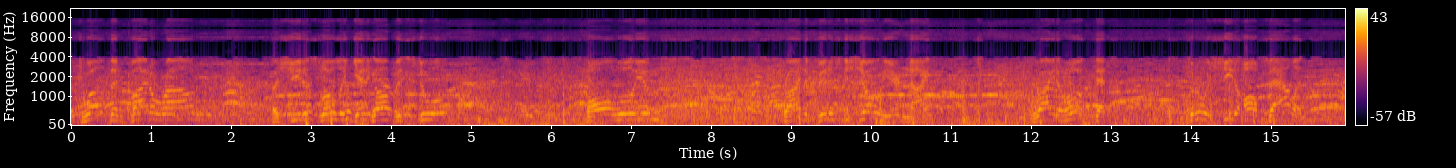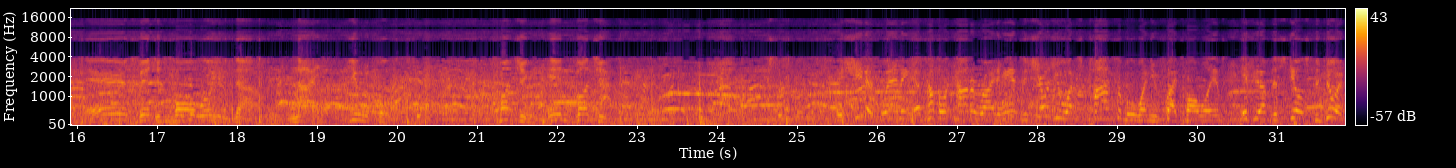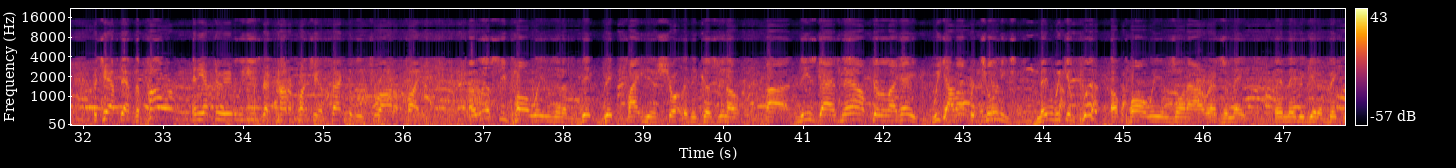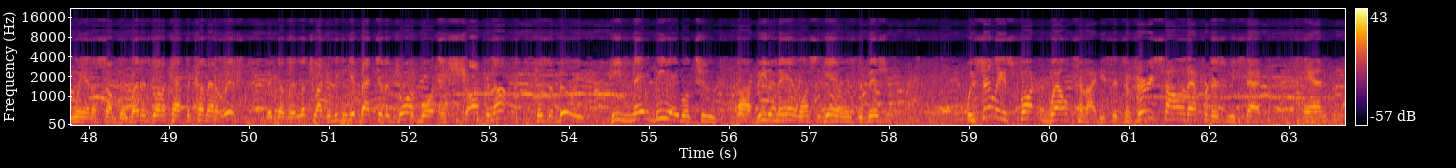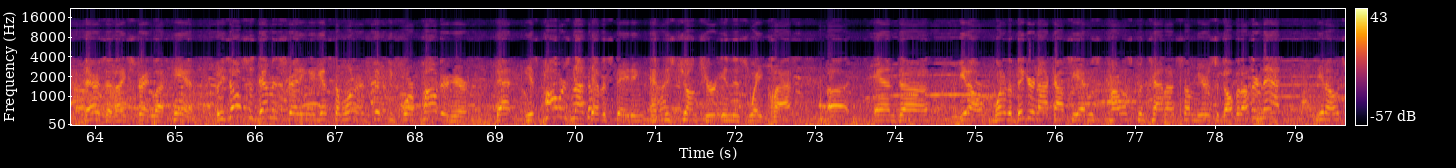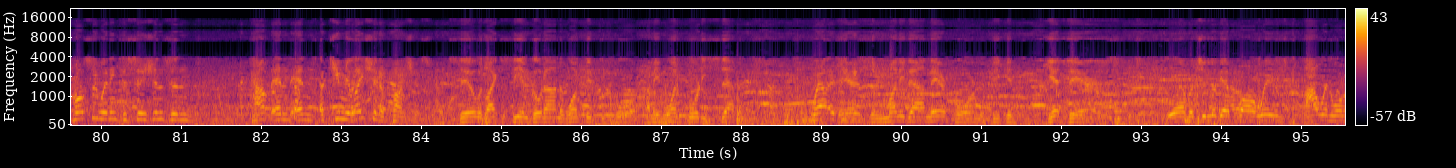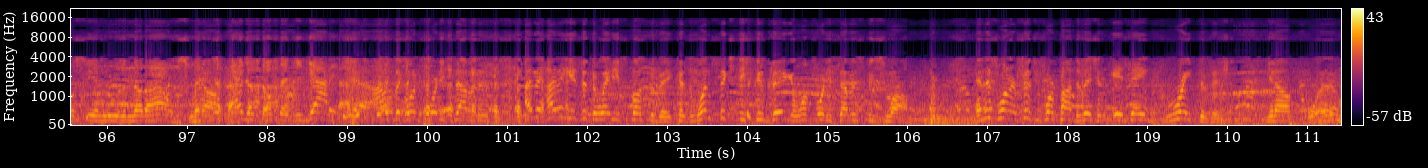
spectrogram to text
The 12th and final round. Ishida slowly getting off his stool. Paul Williams trying to finish the show here. Nice right hook that threw Ishida off balance. There's vintage Paul Williams now. Nice, beautiful. Punching in bunches. Landing a couple of counter right hands. It shows you what's possible when you fight Paul Williams if you have the skills to do it, but you have to have the power and you have to be able to use that counter punching effectively throughout a fight. Uh, we'll see Paul Williams in a big, big fight here shortly because, you know, uh, these guys now feeling like, hey, we got opportunities. Maybe we can put a Paul Williams on our resume and maybe get a big win or something. But it's going to have to come at a risk because it looks like if he can get back to the drawing board and sharpen up his ability, he may be able to uh, beat a man once again in his division. He certainly has fought well tonight. He's, it's a very solid effort, as we said, and there's a nice straight left hand. But he's also demonstrating against a 154 pounder here that his power is not devastating at this juncture in this weight class. Uh, and, uh, you know, one of the bigger knockouts he had was Carlos Quintana some years ago. But other than that, you know, it's mostly winning decisions and and, and accumulation of punches. Still would like to see him go down to 154. I mean 147. Well, if you There's can, some money down there for him if he could get there. Yeah, but you look at Paul Williams, I wouldn't want to see him lose another ounce, man. I just don't think he got it. yeah, I don't think 147 is. I think I think he's at the weight he's supposed to be because 160 is too big and 147 is too small. And this 154 pound division is a great division. You know,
